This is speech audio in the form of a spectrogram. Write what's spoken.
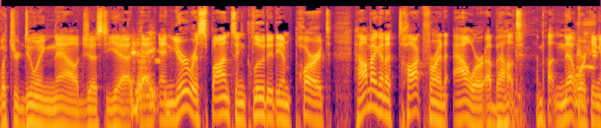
what you're doing now just yet. And, and your response included in part, how am I going to talk for an hour about about networking?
